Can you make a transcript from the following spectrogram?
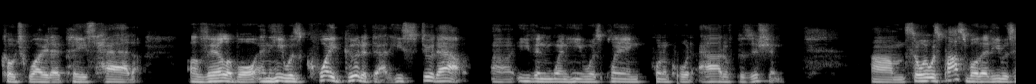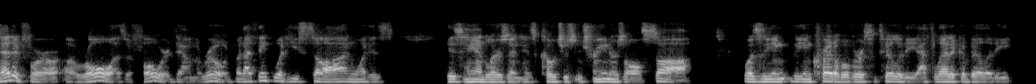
Coach White at Pace had available, and he was quite good at that. He stood out uh, even when he was playing quote unquote out of position. Um, so it was possible that he was headed for a, a role as a forward down the road. But I think what he saw and what his his handlers and his coaches and trainers all saw was the the incredible versatility, athletic ability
